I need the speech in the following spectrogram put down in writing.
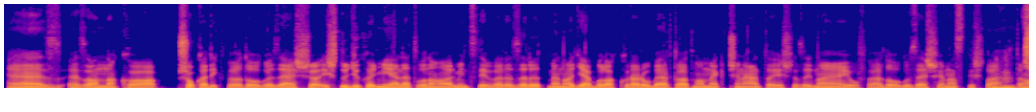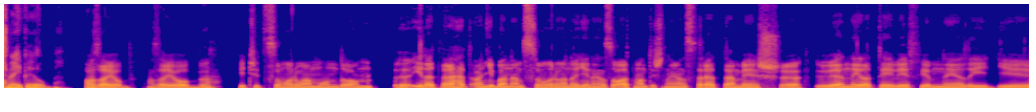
ez, ez annak a sokadik földolgozása, és tudjuk, hogy milyen lett volna 30 évvel ezelőtt, mert nagyjából akkor a Robert Altman megcsinálta, és ez egy nagyon jó feldolgozás, én azt is láttam. Uh-huh. És melyik a jobb? Az a jobb, az a jobb kicsit szomorúan mondom, illetve hát annyiban nem szomorúan, hogy én az Altmant is nagyon szeretem, és ő ennél a tévéfilmnél így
